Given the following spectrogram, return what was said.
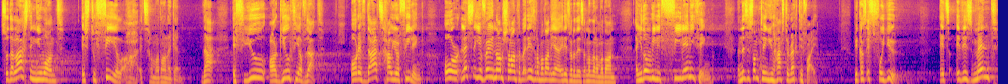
So the last thing you want is to feel, ah, oh, it's Ramadan again. that if you are guilty of that, or if that's how you're feeling, or let's say you're very nonchalant about it is Ramadan, yeah, it is what it is, another Ramadan, and you don't really feel anything, then this is something you have to rectify. Because it's for you. It's, it is meant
